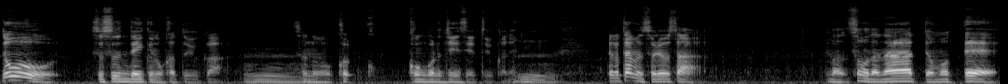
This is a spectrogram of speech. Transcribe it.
どう進んでいくのかというか、うん。そのここ今後の人生というかね、うん。だから多分それをさまあそうだなーって思って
